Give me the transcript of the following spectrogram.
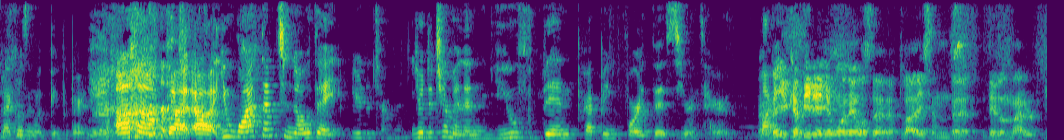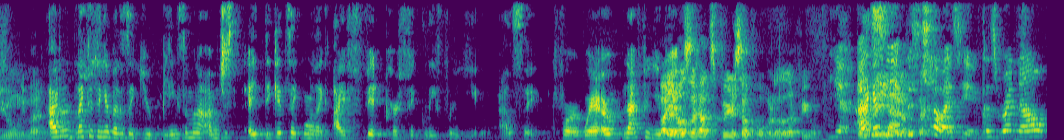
That goes in with being prepared. Yeah. um, but uh, you want them to know that You're determined. you're determined and you've been prepping for this your entire and that you can beat anyone else that applies, and that they don't matter. You only matter. I don't like to think about it as like you're beating someone. I'm just I think it's like more like I fit perfectly for you. I was like for where or not for you, but but, you also have to put yourself over the other people. Yeah, I I guess see. so. This is how I see it. Because right now,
